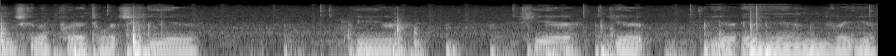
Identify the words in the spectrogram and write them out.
I'm just gonna put a torch here, here, here, here, here, and right here.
